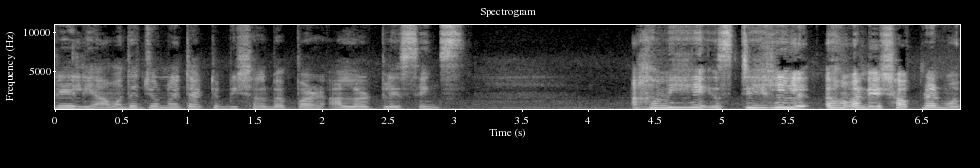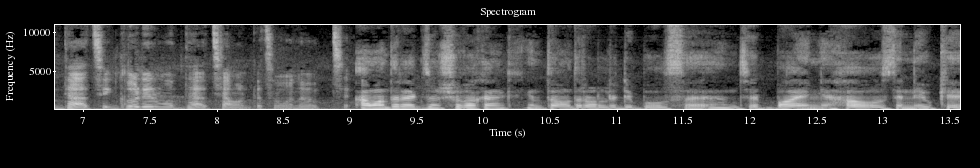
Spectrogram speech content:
রিয়েলি আমাদের জন্য এটা একটা বিশাল ব্যাপার আল্লাহর ব্লেসিংস আমি স্টিল মানে স্বপ্নের মধ্যে আছি ঘোরের মধ্যে আছে আমার কাছে মনে হচ্ছে। আমাদের একজন শুভাকাঙ্ক্ষী কিন্তু আমাদের অলরেডি বলছে যে buying a house in UK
